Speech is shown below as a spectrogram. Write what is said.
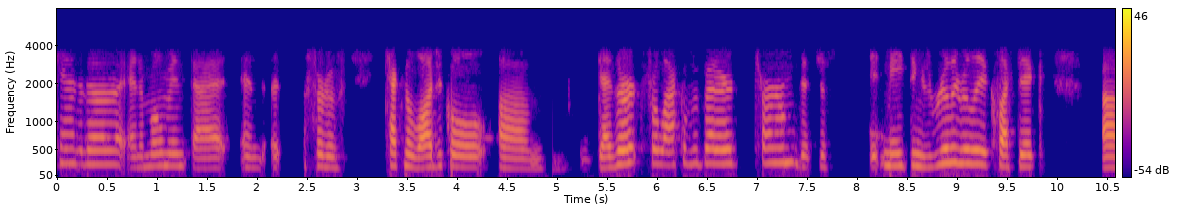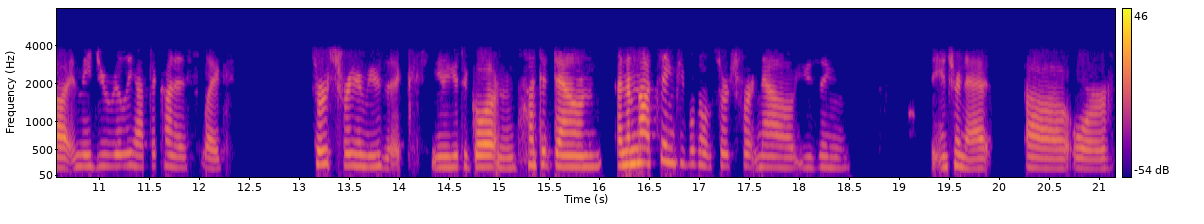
Canada and a moment that and a sort of technological um desert for lack of a better term that just it made things really really eclectic. Uh it made you really have to kind of like search for your music. You know you have to go out and hunt it down. And i'm not saying people don't search for it now using the internet uh or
